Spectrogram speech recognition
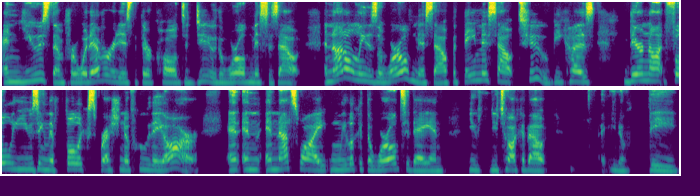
and use them for whatever it is that they're called to do, the world misses out. And not only does the world miss out, but they miss out too because they're not fully using the full expression of who they are. And and and that's why when we look at the world today and you you talk about you know the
